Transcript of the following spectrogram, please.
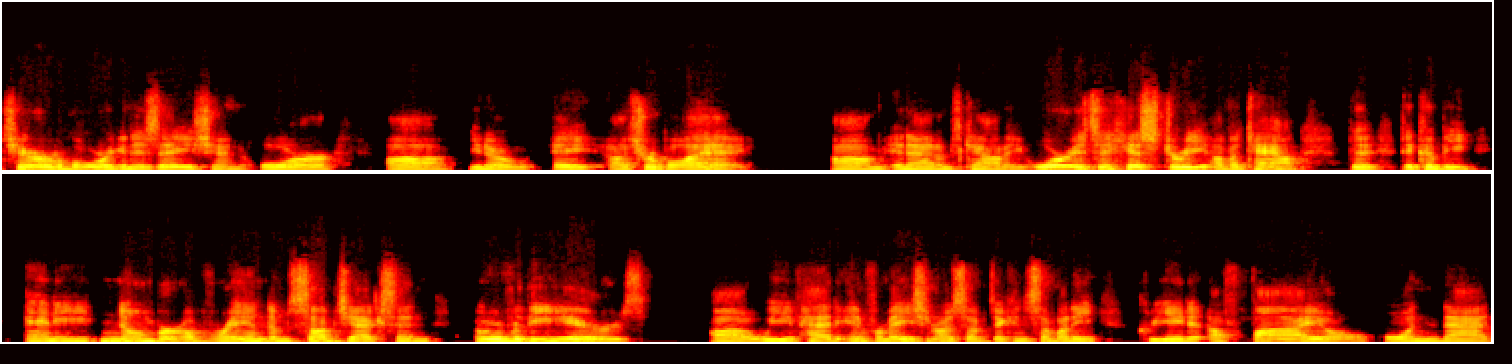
charitable organization or uh, you know a, a AAA. um, in Adams County, or it's a history of a town. That there could be any number of random subjects, and over the years, uh, we've had information on a subject, and somebody created a file on that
